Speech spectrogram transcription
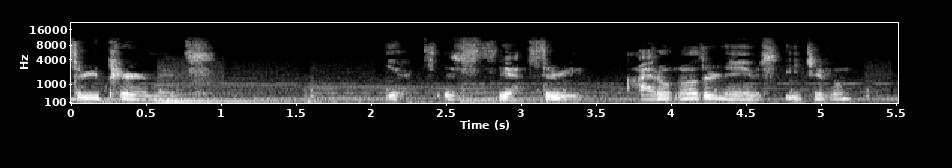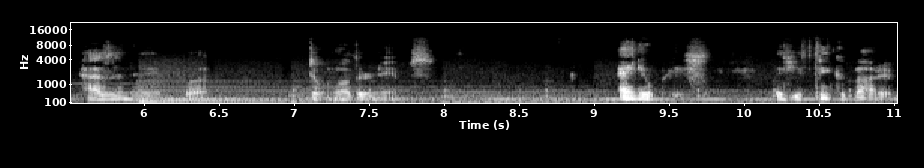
three pyramids. Yeah, it's, yeah, three. I don't know their names. Each of them has a name, but don't know their names. Anyways, if you think about it,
